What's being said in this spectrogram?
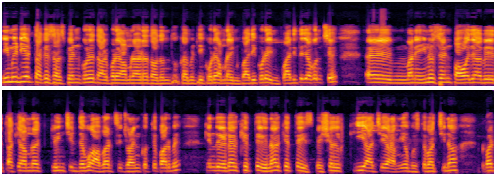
ইমিডিয়েট তাকে সাসপেন্ড করে তারপরে আমরা একটা তদন্ত কমিটি করে আমরা ইনকোয়ারি করে ইনকোয়ারিতে যখন সে মানে ইনোসেন্ট পাওয়া যাবে তাকে আমরা ক্লিন চিট দেবো আবার সে জয়েন করতে পারবে। কিন্তু এটার ক্ষেত্রে এনার ক্ষেত্রে স্পেশাল কি আছে আমিও বুঝতে পারছি না। বাট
